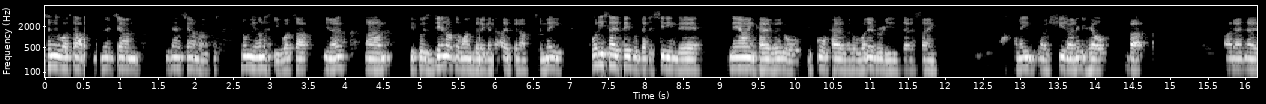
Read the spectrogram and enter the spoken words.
tell me what's up. You don't sound you don't sound right. Just tell me honestly what's up." You know, um, because they're not the ones that are going to open up to me. What do you say to people that are sitting there? now in COVID or before COVID or whatever it is that are saying, I need oh shit, I need help, but I don't know.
